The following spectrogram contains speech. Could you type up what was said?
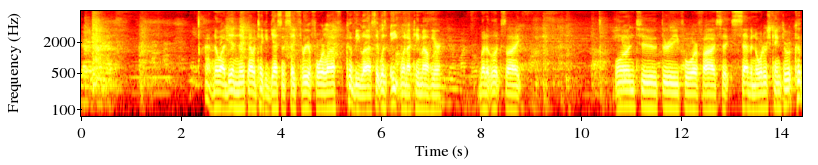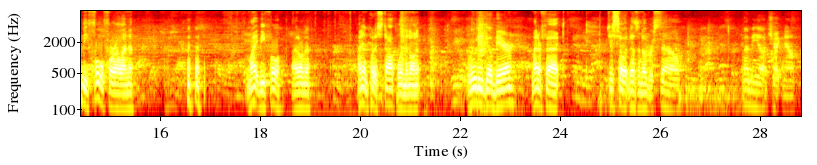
Yeah, I have no idea, Nick. I would take a guess and say three or four left. Could be less. It was eight when I came out here, but it looks like one, two, three, four, five, six, seven orders came through. It could be full for all I know. Might be full. I don't know. I didn't put a stop limit on it. Rudy Gobert. Matter of fact, just so it doesn't oversell, let me uh, check now.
